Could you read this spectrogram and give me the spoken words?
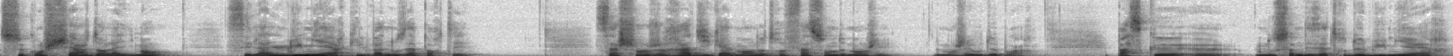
ce qu'on cherche dans l'aliment, c'est la lumière qu'il va nous apporter. Ça change radicalement notre façon de manger, de manger ou de boire parce que euh, nous sommes des êtres de lumière.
